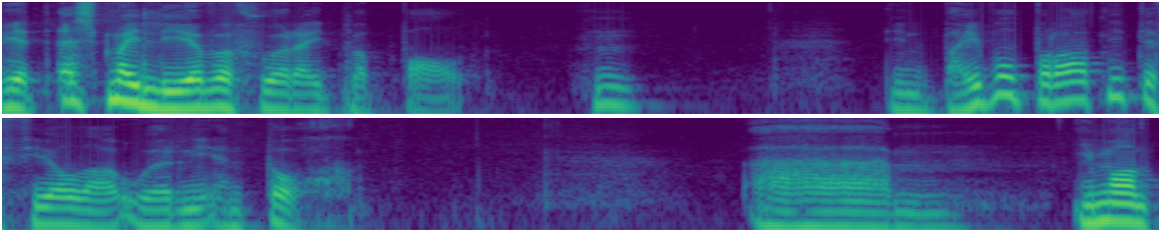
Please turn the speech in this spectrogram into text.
Weet, is my lewe vooruit bepaal? Hm. Die Bybel praat nie te veel daaroor nie en tog. Ehm um, iemand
